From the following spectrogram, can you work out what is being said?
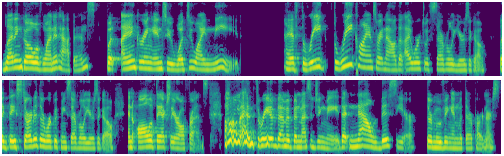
letting go of when it happens, but anchoring into what do I need? I have three three clients right now that I worked with several years ago. Like they started their work with me several years ago, and all of they actually are all friends. Um, and three of them have been messaging me that now this year they're moving in with their partners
